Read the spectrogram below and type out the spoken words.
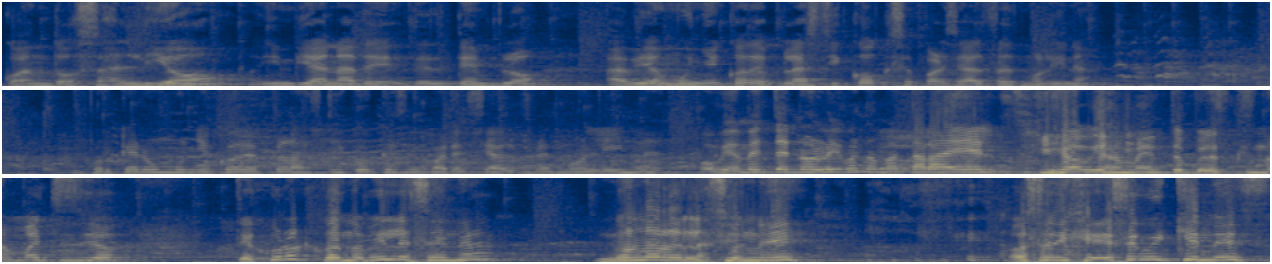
cuando salió Indiana de- del templo había un muñeco de plástico que se parecía a Alfred Molina. Porque era un muñeco de plástico que se parecía a Alfred Molina. Obviamente no lo iban a matar a él. Sí, obviamente, pero es que no manches, yo te juro que cuando vi la escena no lo relacioné. O sea, dije, ¿ese güey quién es?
